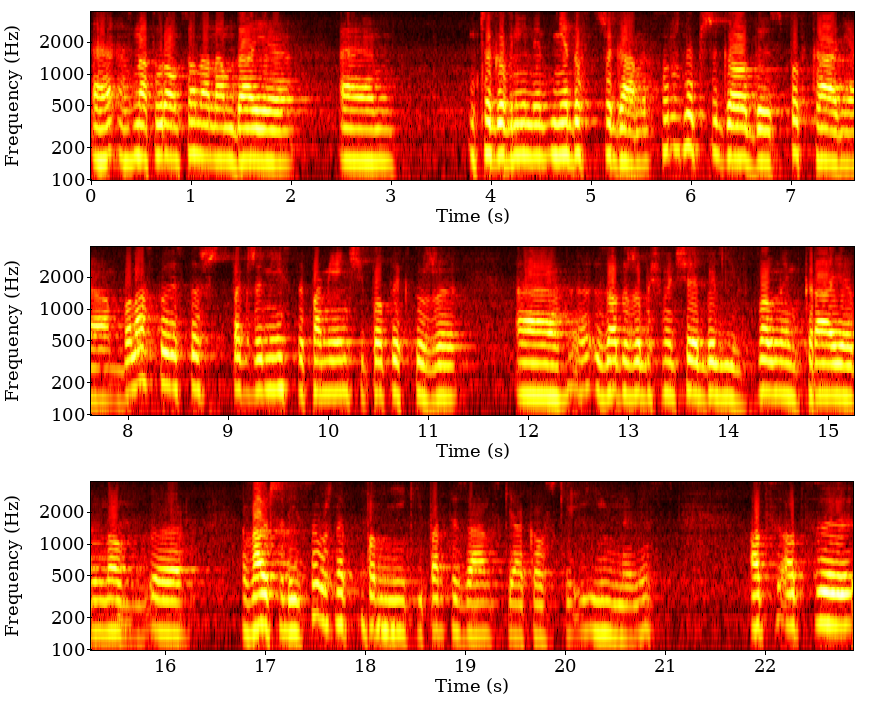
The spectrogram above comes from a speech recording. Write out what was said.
e, z naturą, co ona nam daje, czego w niej nie- dostrzegamy. To są różne przygody, spotkania, bo las to jest też także miejsce pamięci po tych, którzy e, za to, żebyśmy dzisiaj byli wolnym krajem, no, e, walczyli. Są różne pomniki partyzanckie, akowskie i inne, więc od, od y,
